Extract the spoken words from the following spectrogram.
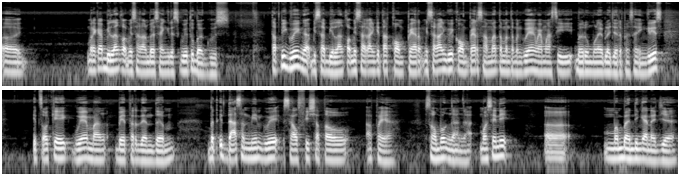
uh, mereka bilang kalau misalkan bahasa Inggris gue itu bagus tapi gue nggak bisa bilang kalau misalkan kita compare misalkan gue compare sama teman-teman gue yang memang masih baru mulai belajar bahasa Inggris it's okay gue emang better than them. But it doesn't mean gue selfish atau apa ya sombong nggak nggak. Maksudnya ini uh, membandingkan aja.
